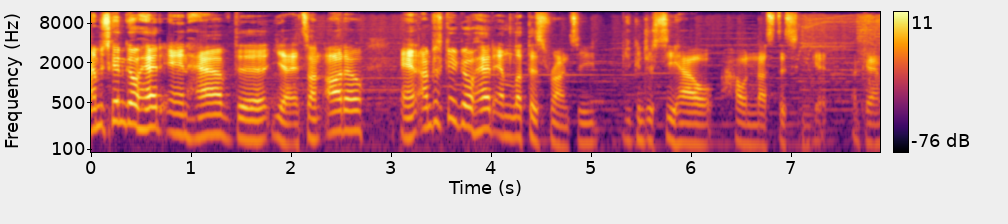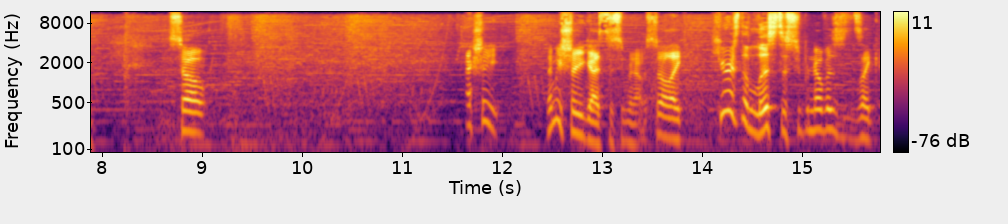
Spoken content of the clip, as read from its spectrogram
I'm just going to go ahead and have the, yeah, it's on auto. And I'm just going to go ahead and let this run so you, you can just see how, how nuts this can get. Okay. So, actually, let me show you guys the supernovas. So, like, here's the list of supernovas. It's like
